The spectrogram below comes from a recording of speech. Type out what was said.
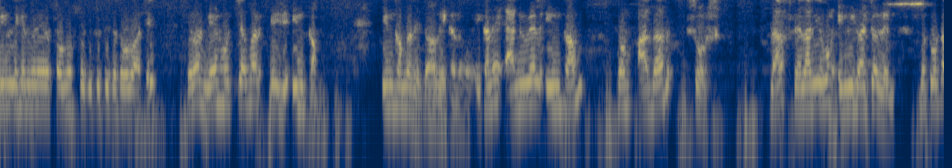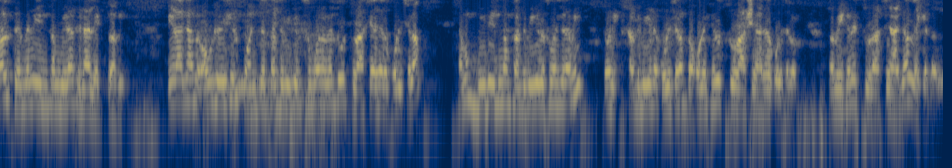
নীল লিখে দেবেন, এর সমস্ত কিছু যতগুলো আছে। এবার মেন হচ্ছে আপনার এই যে ইনকাম ইনকামটা দিতে হবে এখানে। এখানে annual income from other source plus salary এবং এগ্রিকালচার লেন বা টোটাল ফ্যামিলি ইনকাম যেটা, সেটা লিখতে হবে। এর আগে আমি অবশ্যই দেখছি পঞ্চায়েত সার্টিফিকেট সময় কিন্তু চুরাশি হাজার করেছিলাম এবং বিডি ইনকাম সার্টিফিকেটের সময় ছিল আমি যখন সার্টিফিকেটটা করেছিলাম, তখন কিন্তু চুরাশি হাজার করেছিলাম। তো আমি এখানে চুরাশি হাজার লিখে দেবো।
